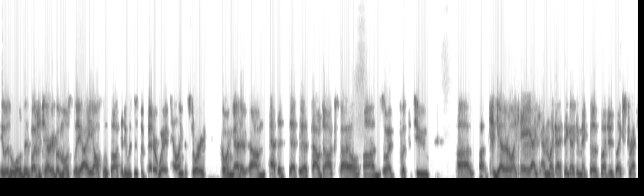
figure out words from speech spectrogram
It was a little bit budgetary, but mostly I also thought that it was just a better way of telling the story, going at it um, at the at the faux doc style. Um, so I put the two uh, together. Like a, I, I'm like I think I can make the budget like stretch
